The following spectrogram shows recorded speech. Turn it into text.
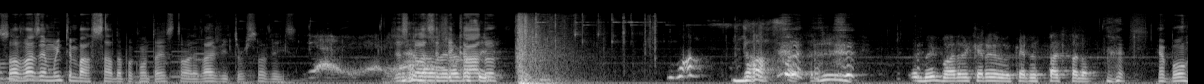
Sua voz é muito embaçada pra contar a história. Vai, Victor, sua vez. Desclassificado. Nossa. Eu vou embora, eu não quero, eu quero participar não. É bom,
